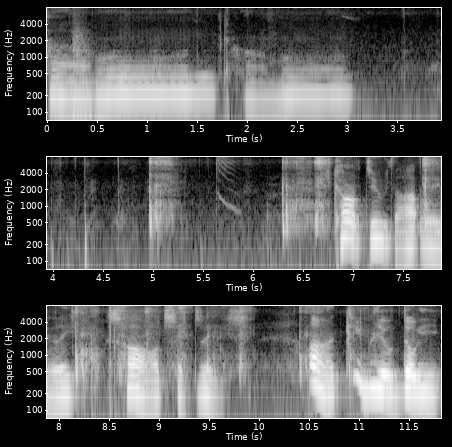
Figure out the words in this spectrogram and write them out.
Come on, come on. You can't do that really. It's hard this. Ah, cute little doggy,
